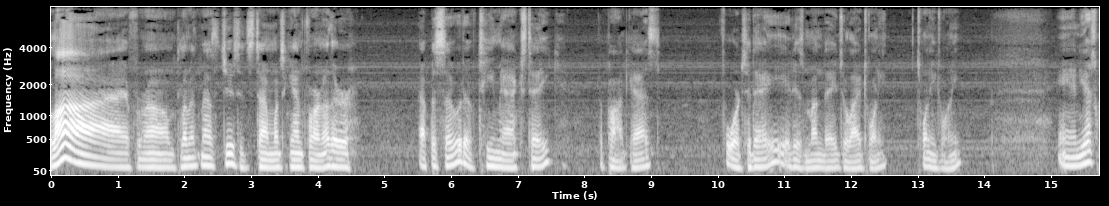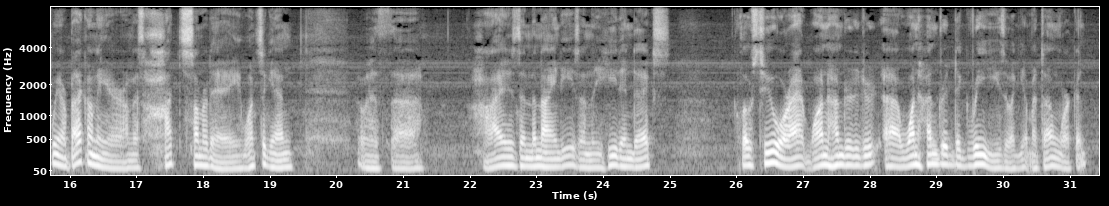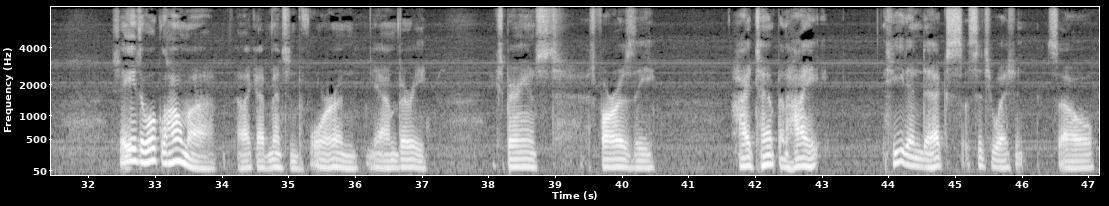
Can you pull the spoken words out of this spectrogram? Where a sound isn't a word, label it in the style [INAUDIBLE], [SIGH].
Live from Plymouth, Massachusetts. Time once again for another episode of TMACS Take, the podcast. For today, it is Monday, July 20, 2020. And yes, we are back on the air on this hot summer day once again with uh, highs in the 90s and the heat index close to or at 100, uh, 100 degrees if I can get my tongue working. Shades of Oklahoma, like I've mentioned before, and yeah, I'm very experienced as far as the high temp and high heat index situation. So,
